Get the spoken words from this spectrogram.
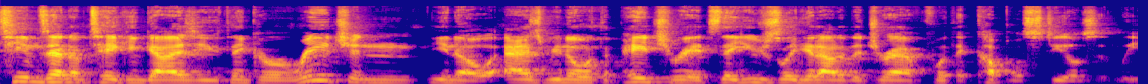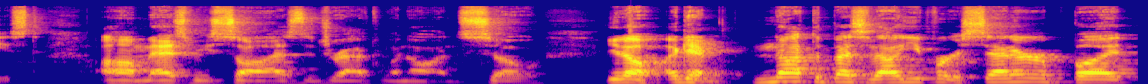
teams end up taking guys that you think are a reach. And, you know, as we know with the Patriots, they usually get out of the draft with a couple steals at least, um, as we saw as the draft went on. So, you know, again, not the best value for a center, but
